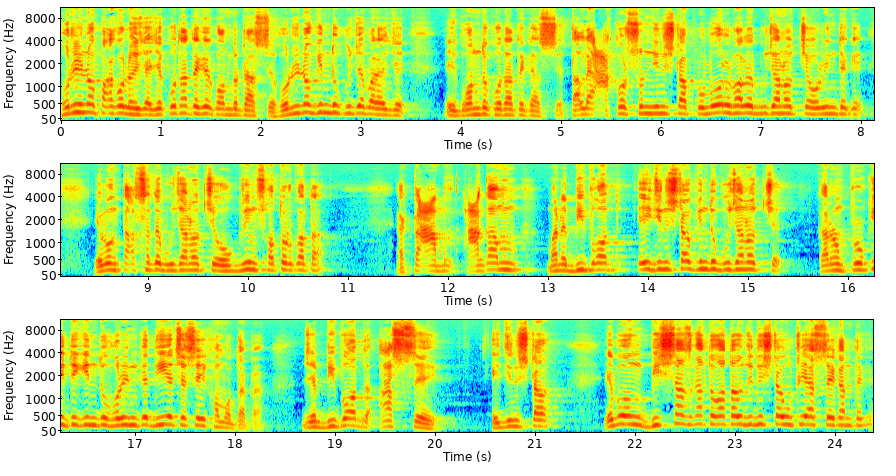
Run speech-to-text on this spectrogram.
হরিণও পাগল হয়ে যায়, যে কোথা থেকে গন্ধটা আসছে? হরিণও কিন্তু খুঁজে বেড়ায় যে এই গন্ধ কোথা থেকে আসছে। তাহলে আকর্ষণ জিনিসটা প্রবলভাবে বোঝানো হচ্ছে হরিণ থেকে, এবং তার সাথে বোঝানো হচ্ছে অগ্রিম সতর্কতা, একটা আগাম মানে বিপদ, এই জিনিসটাও কিন্তু বোঝানো হচ্ছে। কারণ প্রকৃতি কিন্তু হরিণকে দিয়েছে সেই ক্ষমতাটা, যে বিপদ আসছে, এই জিনিসটা এবং বিশ্বাসঘাতকতাও জিনিসটা উঠে আসছে এখান থেকে।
